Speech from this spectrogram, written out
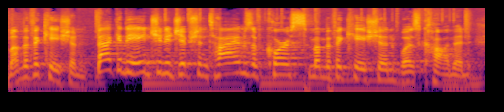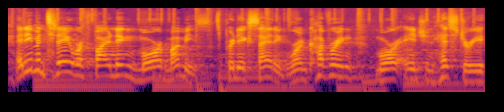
mummification. Back in the ancient Egyptian times, of course, mummification was common. And even today, we're finding more mummies. It's pretty exciting. We're uncovering more ancient history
